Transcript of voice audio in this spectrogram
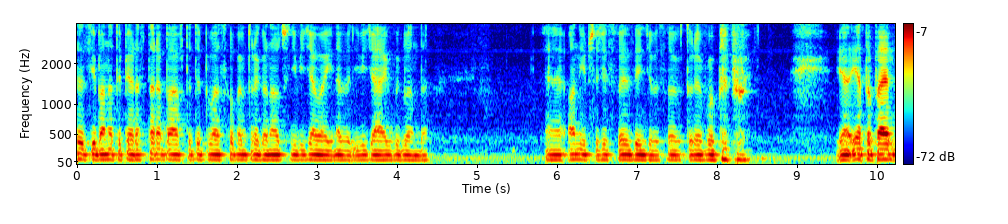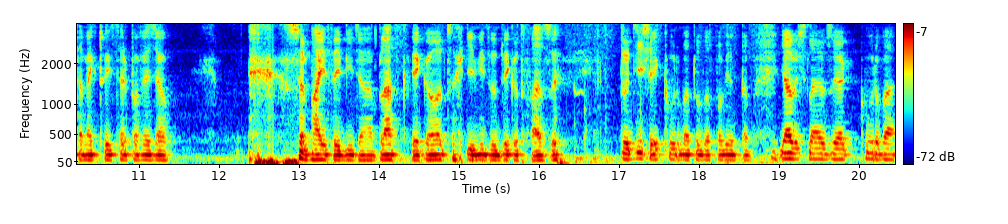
To jest zjebana typiara stara baba, wtedy była słowem, którego na oczy nie widziała i nawet nie widziała jak wygląda. E, on jej przecież swoje zdjęcia wysłał, które w ogóle były. Ja, ja to pamiętam jak Twister powiedział, że Majsej widziała blask w jego oczach, nie widząc jego twarzy. Do dzisiaj kurwa to zapamiętam. Ja myślałem, że jak kurwa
